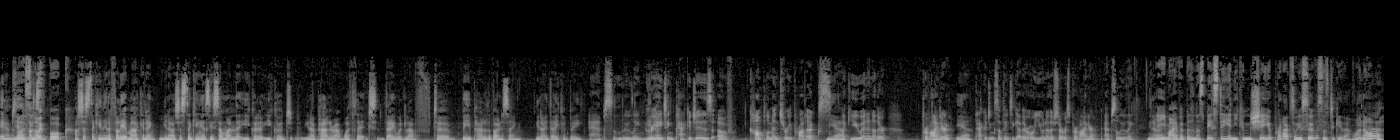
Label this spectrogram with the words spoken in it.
And A nice was- notebook. I was just thinking then affiliate marketing. You know, I was just thinking, is there someone that you could you could you know partner up with that they would love to be a part of the bonusing? You know, they could be. Absolutely. Mm, you know. Creating packages of complementary products, Yeah. like you and another provider, Provider, yeah. packaging something together, or you another service provider. Absolutely. You know, Yeah, you might have a business bestie and you can share your products or your services together. Why Yeah, not?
